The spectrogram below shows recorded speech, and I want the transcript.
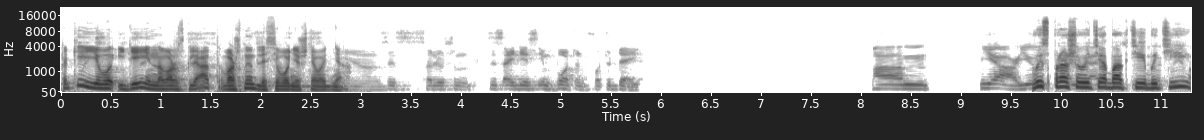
Какие его идеи, на ваш взгляд, важны для сегодняшнего дня? Вы спрашиваете об акте и бытии?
